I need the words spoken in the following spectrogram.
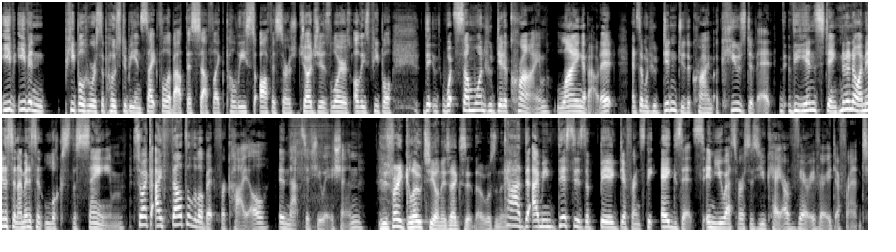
Ev- even people who are supposed to be insightful about this stuff, like police officers, judges, lawyers, all these people, the, what someone who did a crime lying about it and someone who didn't do the crime accused of it, the instinct, no, no, no, I'm innocent, I'm innocent, looks the same. So I, I felt a little bit for Kyle in that situation. He was very gloaty on his exit, though, wasn't he? God, I mean, this is a big difference. The exits in US versus UK are very, very different.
